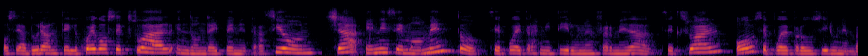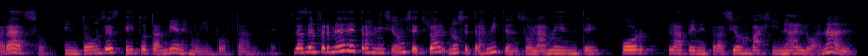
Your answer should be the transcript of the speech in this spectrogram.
O sea, durante el juego sexual en donde hay penetración, ya en ese momento se puede transmitir una enfermedad sexual o se puede producir un embarazo. Entonces, esto también es muy importante. Las enfermedades de transmisión sexual no se transmiten solamente por la penetración vaginal o anal.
